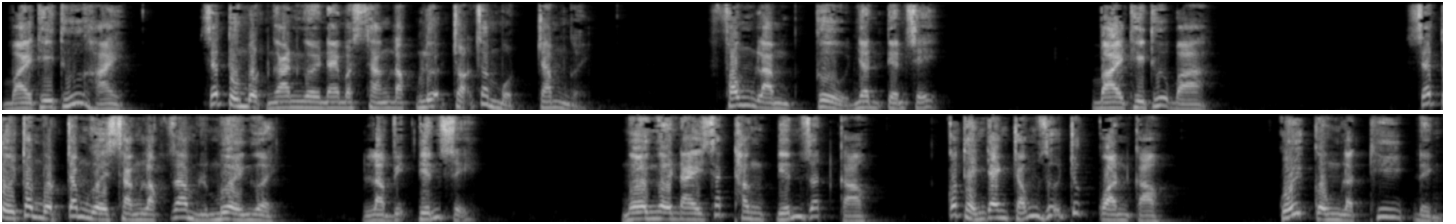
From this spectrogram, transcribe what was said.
Bài thi thứ hai Sẽ từ một ngàn người này mà sàng lọc lựa chọn ra một trăm người. Phong làm cử nhân tiến sĩ. Bài thi thứ ba Sẽ từ trong một trăm người sàng lọc ra mười người Là vị tiến sĩ. Mười người này sẽ thăng tiến rất cao, Có thể nhanh chóng giữ chức quan cao. Cuối cùng là thi đình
